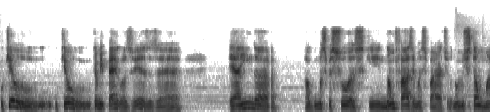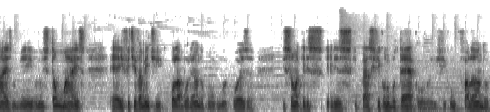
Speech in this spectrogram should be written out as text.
O que eu, o que eu, o que eu me pego às vezes é, é ainda algumas pessoas que não fazem mais parte, ou não estão mais no meio, ou não estão mais é, efetivamente colaborando com alguma coisa, que são aqueles, aqueles que, caras que ficam no boteco e ficam falando,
